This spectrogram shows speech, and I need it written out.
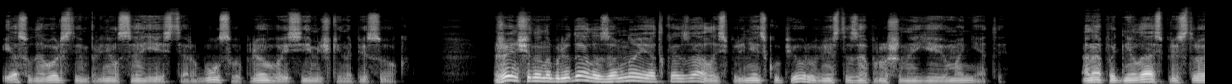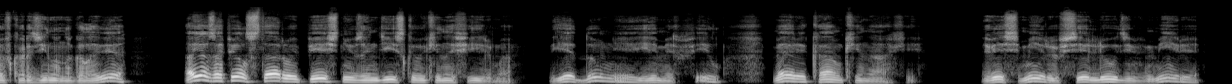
Я с удовольствием принялся есть арбуз, выплевывая семечки на песок. Женщина наблюдала за мной и отказалась принять купюру вместо запрошенной ею монеты. Она поднялась, пристроив корзину на голове, а я запел старую песню из индийского кинофильма «Едуния емехфил, мэри камкинахи». Весь мир и все люди в мире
